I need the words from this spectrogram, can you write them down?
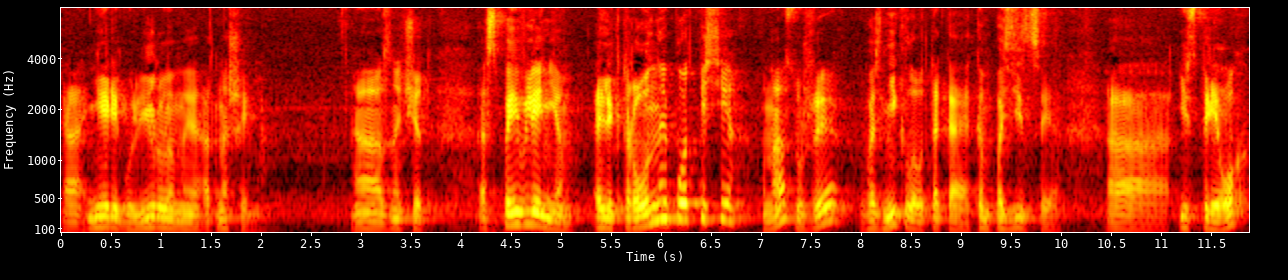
а, нерегулируемые отношения. А, значит, с появлением электронной подписи у нас уже возникла вот такая композиция а, из трех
